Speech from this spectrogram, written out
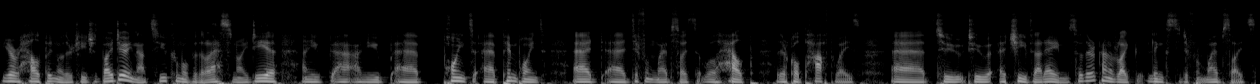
you're helping other teachers by doing that. So you come up with a lesson idea and you uh, and you uh, point uh, pinpoint uh, uh, different websites that will help. They're called pathways to to achieve that aim. So they're kind of like links to different websites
